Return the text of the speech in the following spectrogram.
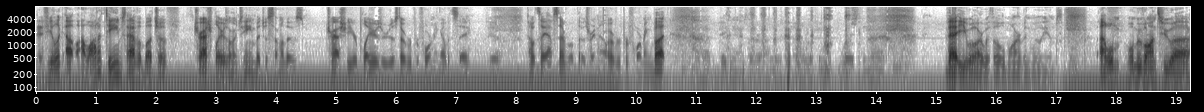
if you look, a, a lot of teams have a bunch of trash players on their team, but just some of those trashier players are just overperforming. I would say. yeah, I would say I have several of those right now overperforming, but I have big names that are, under, that are looking worse than that. That you are with old Marvin Williams. Uh, we'll we'll move on to uh,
